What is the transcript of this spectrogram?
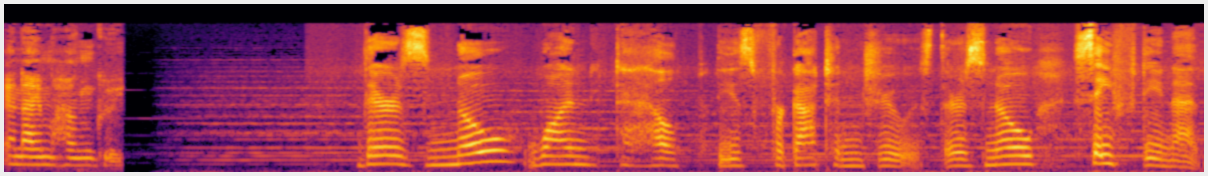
and I'm hungry. There's no one to help these forgotten Jews. There's no safety net.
